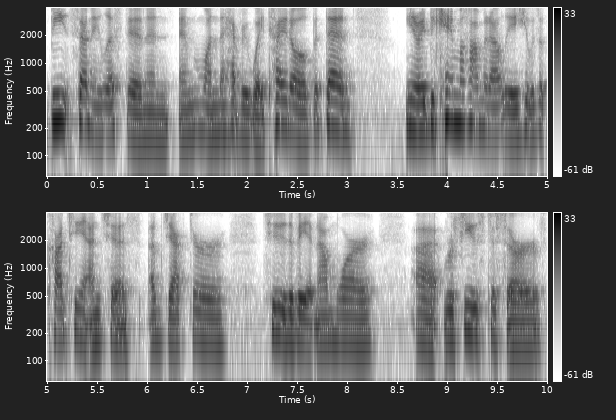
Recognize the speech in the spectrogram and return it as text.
beat Sonny Liston and, and won the heavyweight title, but then, you know, he became Muhammad Ali. He was a conscientious objector to the Vietnam War, uh, refused to serve.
